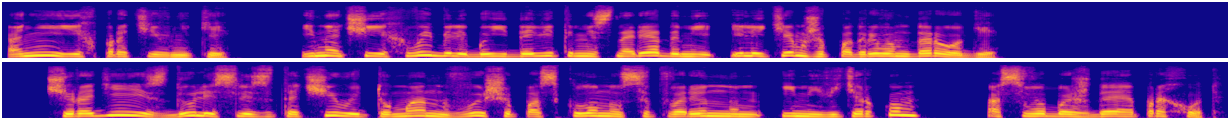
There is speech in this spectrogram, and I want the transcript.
а не их противники, иначе их выбили бы ядовитыми снарядами или тем же подрывом дороги. Чародеи сдули слезоточивый туман выше по склону сотворенным ими ветерком, освобождая проход.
